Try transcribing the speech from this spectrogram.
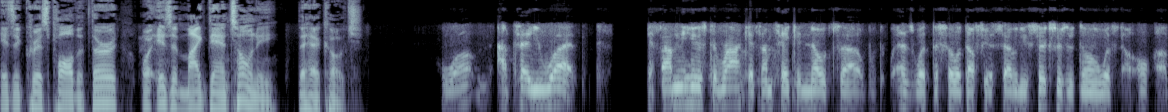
Is it Chris Paul III? Or is it Mike D'Antoni, the head coach? Well, I'll tell you what. If I'm the Houston Rockets, I'm taking notes uh, as what the Philadelphia 76ers are doing with a, a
